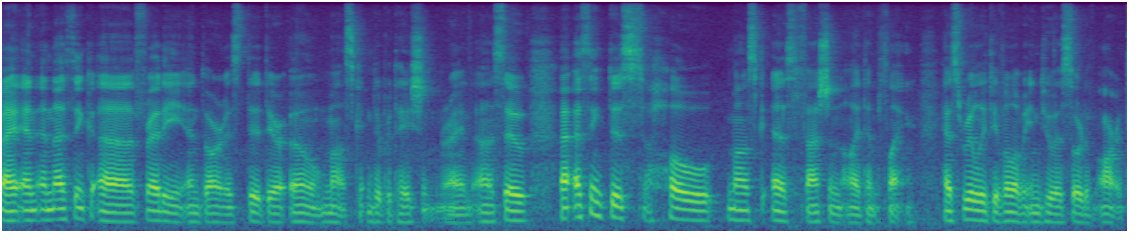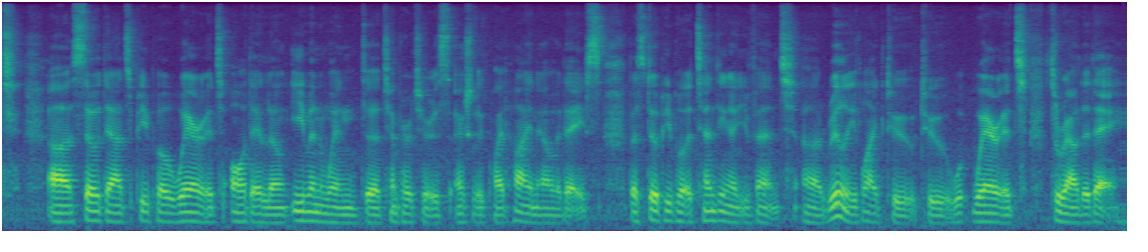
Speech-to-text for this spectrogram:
right? And and I think uh, Freddie and Doris did their own mask interpretation, right? Uh, so I, think this whole mask as fashion item thing has really developed into a sort of art, uh, so that people wear it all day long, even when the temperature is actually quite high nowadays. But still, people attending an event uh, really like to to wear it throughout the day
